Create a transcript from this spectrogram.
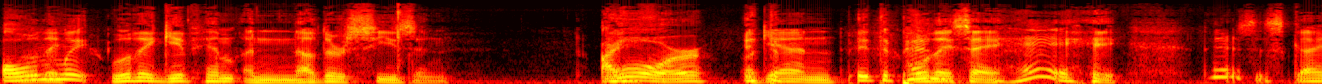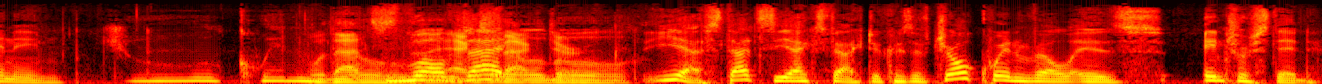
Will only they, will they give him another season? I- or it de- again, it depends- Will they say, "Hey, there's this guy named Joel Quinn"? Well, that's the Well, X that- factor. Yes, that's the X factor. Because if Joel Quenneville is interested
